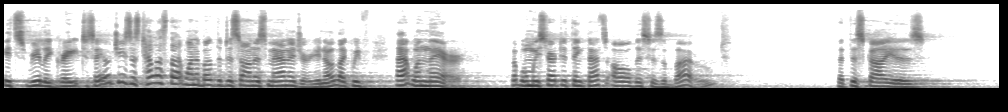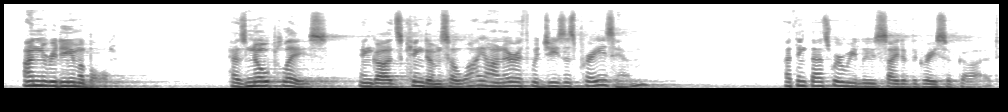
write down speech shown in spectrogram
It's really great to say, Oh, Jesus, tell us that one about the dishonest manager, you know, like we've that one there. But when we start to think that's all this is about, that this guy is unredeemable, has no place in God's kingdom, so why on earth would Jesus praise him? I think that's where we lose sight of the grace of God.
